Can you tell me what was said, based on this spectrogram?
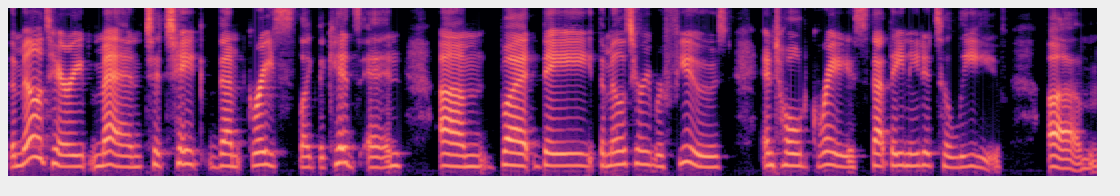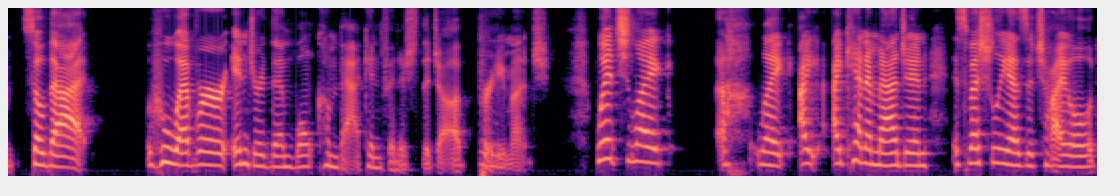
the military men to take them Grace like the kids in um, but they the military refused and told Grace that they needed to leave um, so that whoever injured them won't come back and finish the job pretty much. Which like ugh, like I I can't imagine especially as a child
